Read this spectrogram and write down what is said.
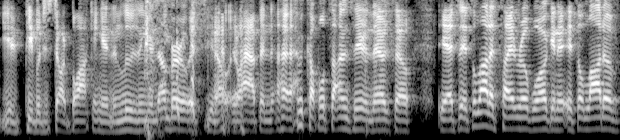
you, people just start blocking it and losing your number, which you know it'll happen a couple times here and there. So yeah, it's it's a lot of tightrope walking. It's a lot of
